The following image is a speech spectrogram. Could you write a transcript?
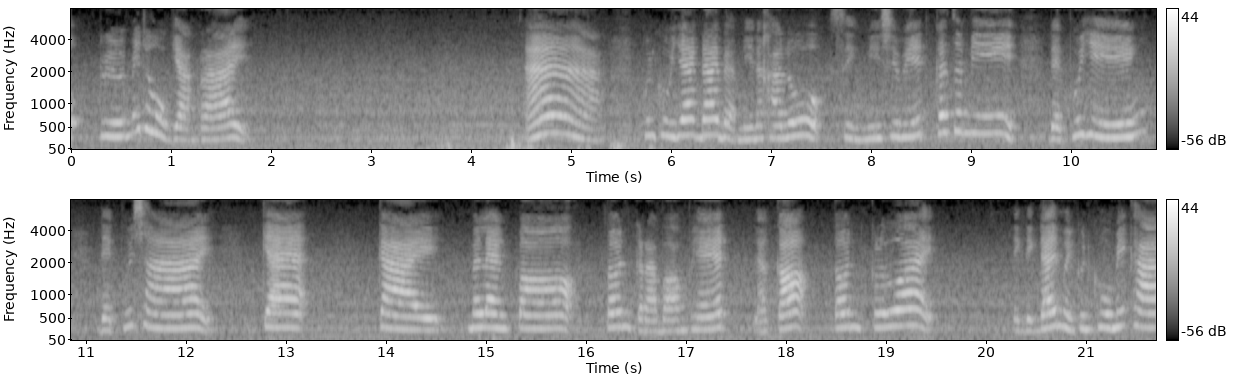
กหรือไม่ถูกอย่างไร อ่า คุณครูแยกได้แบบนี้นะคะลูก สิ่งมีชีวิตก็จะมีเด็กผู้หญิง เด็กผู้ชาย แกะ ไก่ แมลงปอ ต้นกระบองเพชร แล้วก็ต้นกล้วย เด็กๆได้เหมือนคุณครูไหมคะ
